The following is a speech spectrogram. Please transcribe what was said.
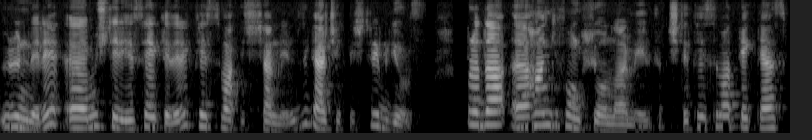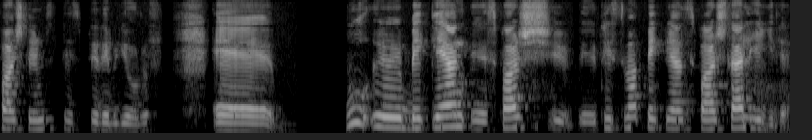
ürünleri e, müşteriye sevk ederek teslimat işlemlerimizi gerçekleştirebiliyoruz. Burada e, hangi fonksiyonlar mevcut? İşte teslimat bekleyen siparişlerimizi tespit edebiliyoruz. E, bu e, bekleyen e, sipariş, e, teslimat bekleyen siparişlerle ilgili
